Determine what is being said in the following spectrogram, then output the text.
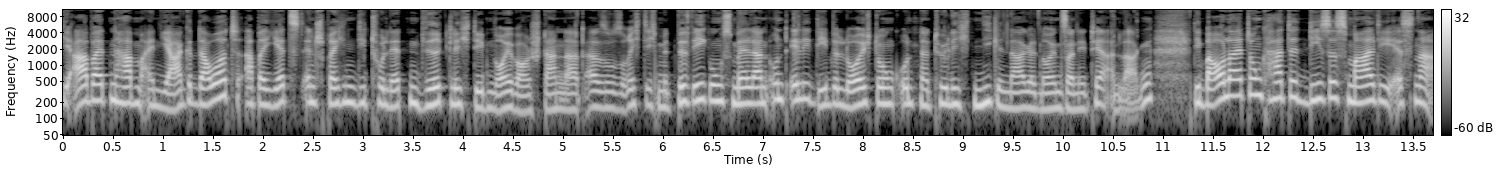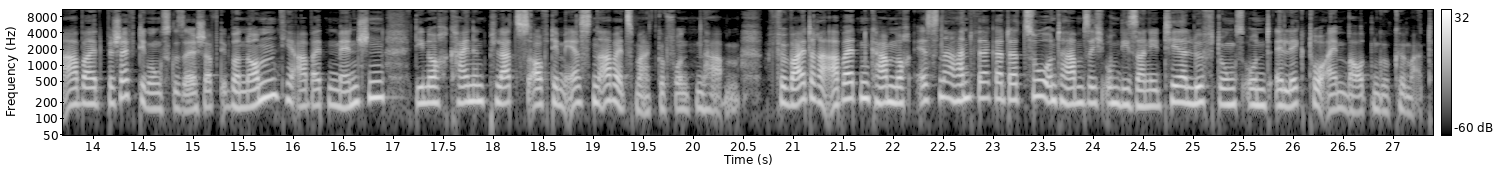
Die Arbeiten haben ein Jahr gedauert, aber jetzt entsprechen die Toiletten wirklich dem Neubaustandard. Also so richtig mit Bewegungsmeldern und LED-Beleuchtung und natürlich niegelnagelneuen Sanitäranlagen. Die Bauleitung hatte dieses Mal die Essener Arbeit Beschäftigungsgesellschaft übernommen. Hier arbeiten Menschen, die noch keinen Platz auf dem ersten Arbeitsmarkt gefunden haben. Für weitere Arbeiten kamen noch Essener Handwerker dazu und haben sich um die Sanitär-, Lüftungs- und Elektroeinbauten gekümmert.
